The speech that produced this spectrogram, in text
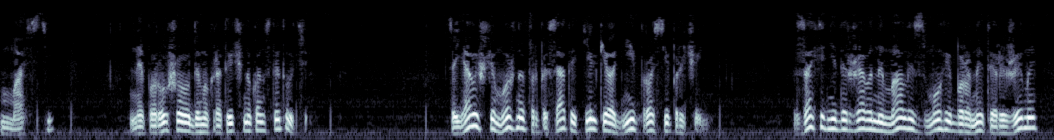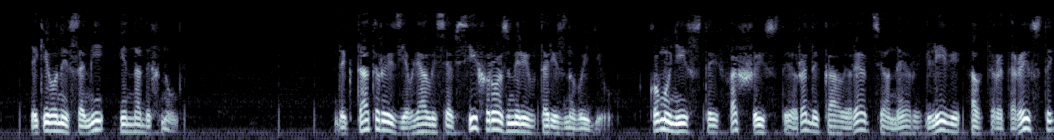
масті не порушував демократичну конституцію. Це явище можна приписати тільки одній простій причині. Західні держави не мали змоги боронити режими, які вони самі і надихнули. Диктатори з'являлися всіх розмірів та різновидів комуністи, фашисти, радикали, реакціонери, ліві авторитаристи,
